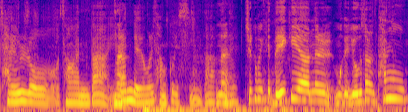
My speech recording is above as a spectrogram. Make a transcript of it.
자율로 정한다 이런 네. 내용을 담고 있습니다. 네. 네. 지금 이렇게 네 개안을 뭐 여기서는 판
